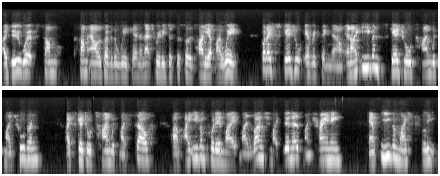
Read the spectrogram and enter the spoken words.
I do work some, some hours over the weekend and that's really just to sort of tidy up my week. But I schedule everything now and I even schedule time with my children. I schedule time with myself. Um, I even put in my, my lunch, my dinners, my training, and even my sleep.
